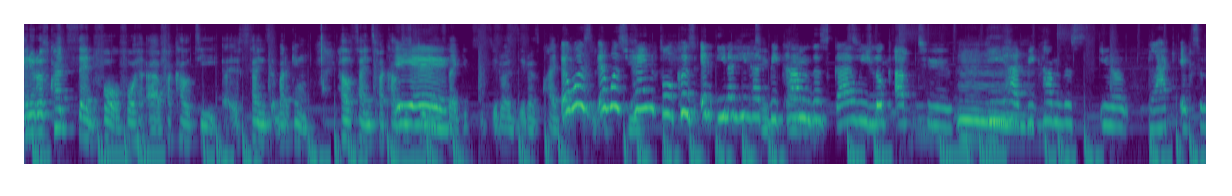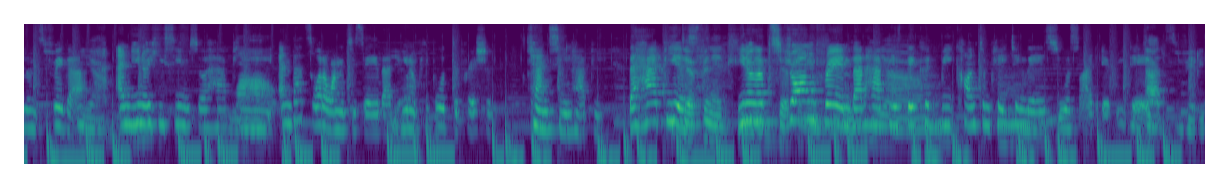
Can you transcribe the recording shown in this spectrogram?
And it was quite sad for for uh, faculty uh, science, working health science faculty Yeah. students. Like it's, it was it was quite. it was it was deep. painful because you know he had Deep become this guy we look up to. He had Mm. become this you know black excellence figure. Yeah. and you know he seemed so happy Wow. and that's what i wanted to say that you know people with depression can seem happy the happiest Definitely. you know that strong definitely. friend that happiest they could be contemplating Mm. their suicide every day That's very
